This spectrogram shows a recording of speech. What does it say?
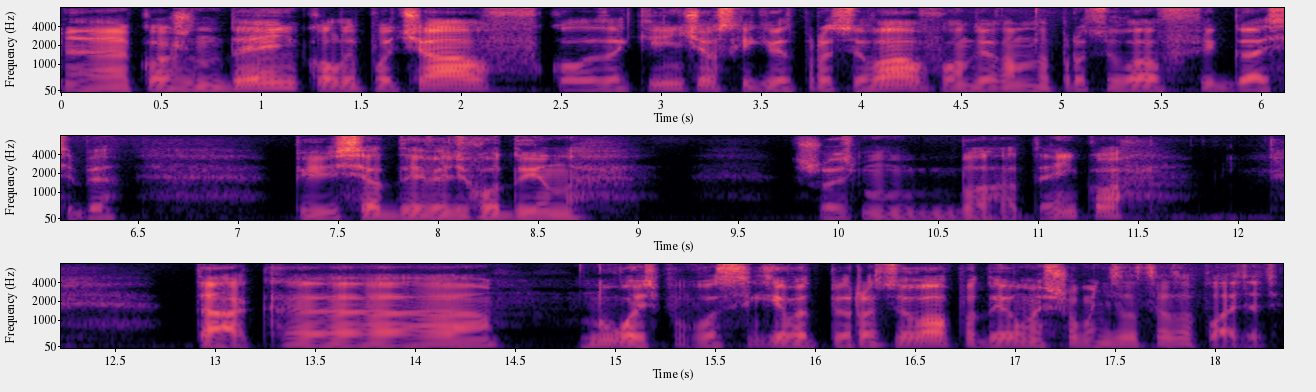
Е, кожен день, коли почав, коли закінчив, скільки відпрацював. Вон я там напрацював, фіга собі. 59 годин. Щось багатенько. Так. Е- ну ось, ось скільки відпрацював, подивимось, що мені за це заплатять.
